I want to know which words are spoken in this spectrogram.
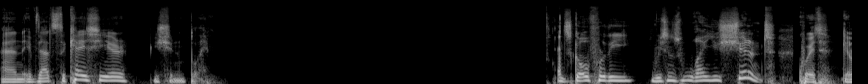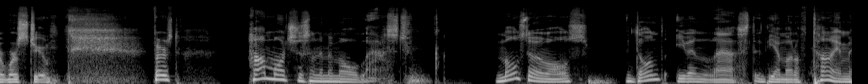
and if that's the case here you shouldn't play let's go for the reasons why you shouldn't quit guild wars 2 first how much does an mmo last most mmos don't even last the amount of time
